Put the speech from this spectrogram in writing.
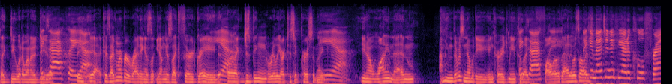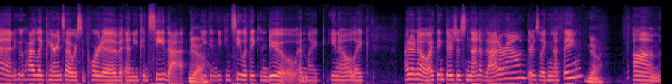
like do what I wanted to do. Exactly, Be- yeah. yeah. Because I remember writing as young as like third grade, Yeah. or like just being a really artistic person, like yeah you know, wanting that. And I mean, there was nobody encouraged me to like follow that. It was always like imagine if you had a cool friend who had like parents that were supportive and you could see that Yeah. you can you can see what they can do and like you know like i don't know i think there's just none of that around there's like nothing yeah, Um,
